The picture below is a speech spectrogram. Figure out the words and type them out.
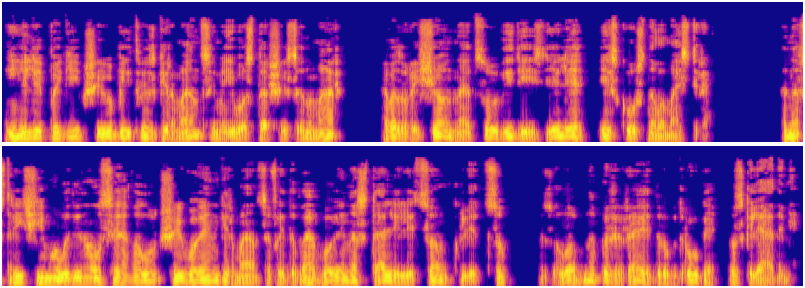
Или погибший в битве с германцами его старший сын Мар, возвращенный отцу в виде изделия искусного мастера. Навстречу ему выдвинулся лучший воин германцев, и два воина стали лицом к лицу, злобно пожирая друг друга взглядами.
